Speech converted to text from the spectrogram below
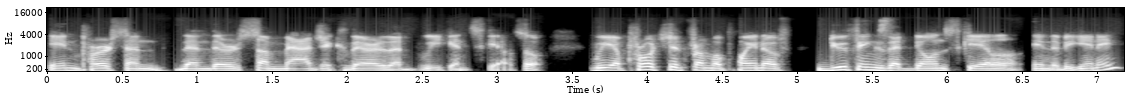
in person, then there's some magic there that we can scale. So we approached it from a point of do things that don't scale in the beginning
